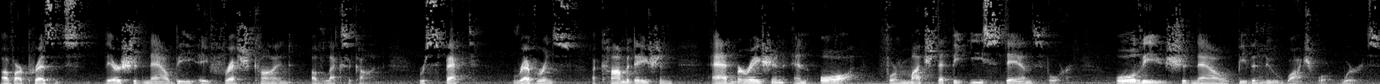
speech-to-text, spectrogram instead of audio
of our presence, there should now be a fresh kind of lexicon. Respect, reverence, accommodation, admiration, and awe for much that the East stands for. All these should now be the new watchwords.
